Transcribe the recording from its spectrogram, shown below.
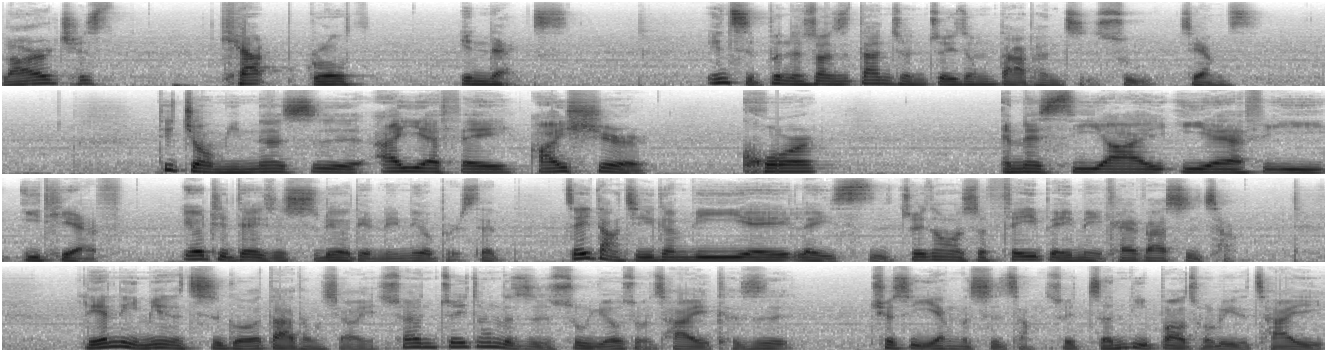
Largest Cap Growth Index。因此不能算是单纯追踪大盘指数这样子。第九名呢是 IEFA iShare Core MSCI EFE ETF，Year to date 是十六点零六 percent。这一档其实跟 VEA 类似，追踪的是非北美开发市场，连里面的持股都大同小异。虽然追踪的指数有所差异，可是却是一样的市场，所以整体报酬率的差异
